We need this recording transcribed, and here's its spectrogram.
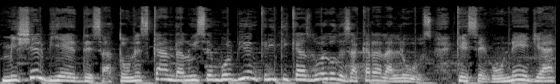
Michelle Viet desató un escándalo y se envolvió en críticas luego de sacar a la luz que, según ella,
